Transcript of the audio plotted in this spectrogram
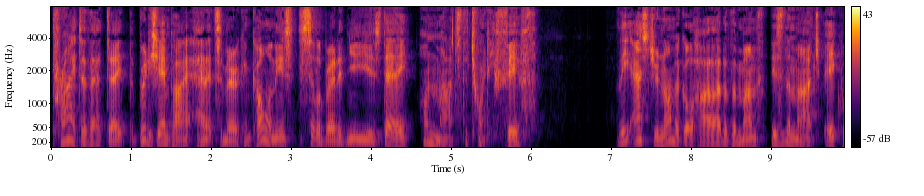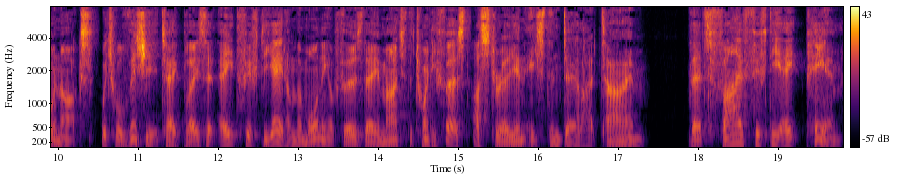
Prior to that date, the British Empire and its American colonies celebrated New Year's Day on March the 25th. The astronomical highlight of the month is the March equinox, which will this year take place at 8.58 on the morning of Thursday, March the 21st, Australian Eastern Daylight Time. That's 5.58 pm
